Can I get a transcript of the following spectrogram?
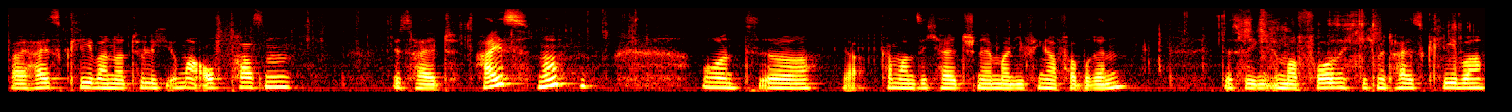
Bei Heißkleber natürlich immer aufpassen. Ist halt heiß, ne? Und äh, ja, kann man sich halt schnell mal die Finger verbrennen. Deswegen immer vorsichtig mit Heißkleber.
